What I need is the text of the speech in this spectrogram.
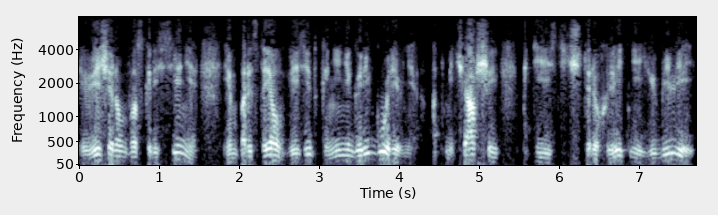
Вечером в воскресенье им предстоял визит к Нине Григорьевне, отмечавшей 54-летний юбилей,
